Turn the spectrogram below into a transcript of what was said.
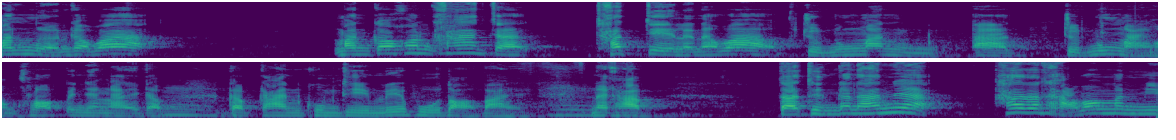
มันเหมือนกับว่า มันก็ค่อนข้างจะชัดเจนแล้วนะว่าจุดมุ่งมั่นอ่าจุดมุ่งหมายของครอปเป็นยังไงกับ อืม กับการคุมทีมลิเวอร์พูลต่อไปอืมนะครับ แต่ถึงกระนั้นเนี่ยถ้าจะถามว่ามันมี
